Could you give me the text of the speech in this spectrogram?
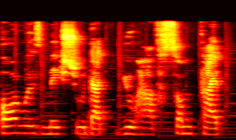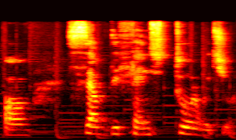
always make sure that you have some type of self-defense tool with you.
